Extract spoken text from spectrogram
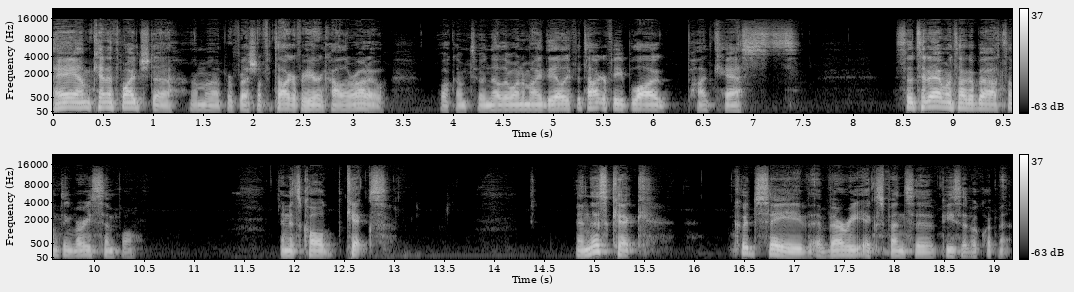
I'm Kenneth Weidsta. I'm a professional photographer here in Colorado. Welcome to another one of my daily photography blog podcasts. So, today I want to talk about something very simple, and it's called kicks. And this kick could save a very expensive piece of equipment.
